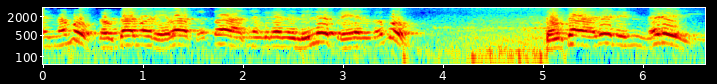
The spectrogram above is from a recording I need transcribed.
એમ નમુક સંસારમાં રહેવા છતાં અસંગ્રહ ને નીલે પ્રે એમ નમુક સંસાર અડે નહીં, નડે નહીં.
